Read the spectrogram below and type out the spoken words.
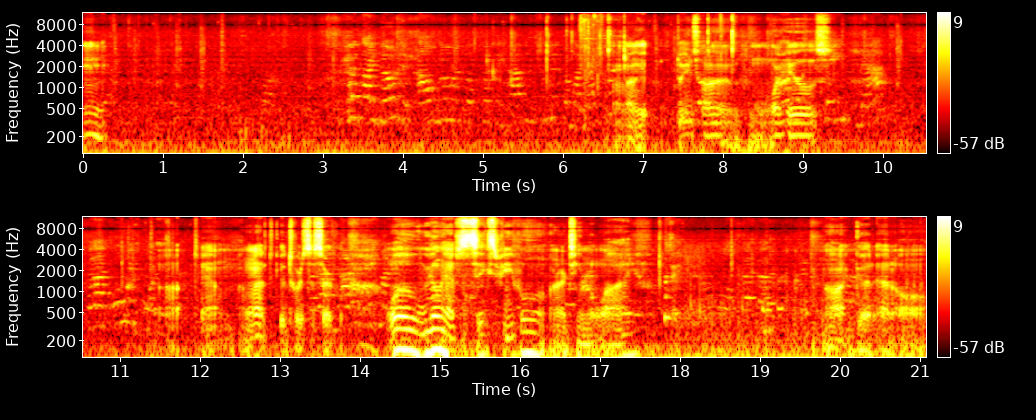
Mm. I three times more hills. Oh, damn. I'm gonna have to go towards the circle. Whoa, we only have six people on our team alive. Not good at all.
